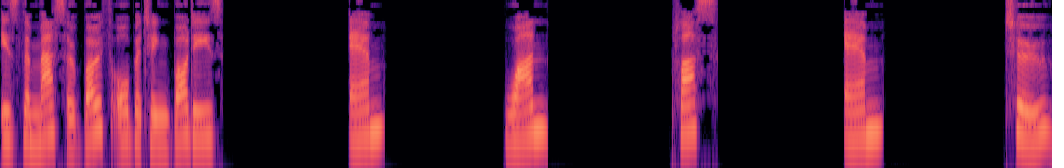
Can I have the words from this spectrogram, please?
is the mass of both orbiting bodies m 1 plus m 2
